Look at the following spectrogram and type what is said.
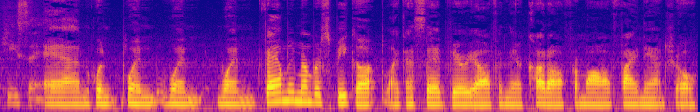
he's saying. And when when when when family members speak up, like I said, very often they're cut off from all financial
